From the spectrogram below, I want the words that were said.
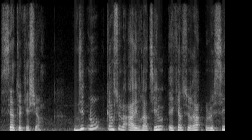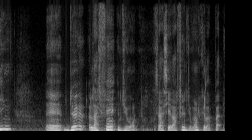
cette question. Dites-nous quand cela arrivera-t-il et quel sera le signe euh, de la fin du monde? Ça, c'est la fin du monde que l'a parlé.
